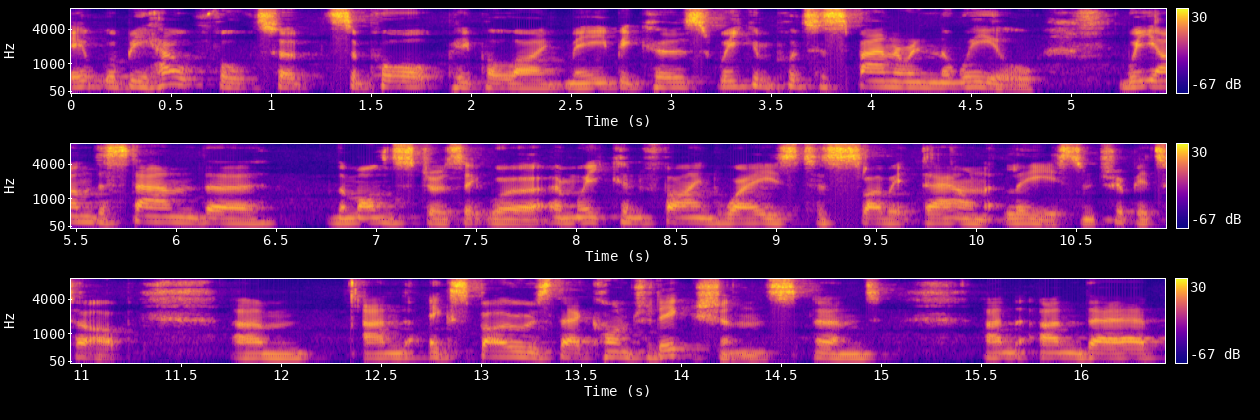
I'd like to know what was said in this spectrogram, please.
it would be helpful to support people like me because we can put a spanner in the wheel. We understand the the monster, as it were, and we can find ways to slow it down at least and trip it up, um, and expose their contradictions and and and their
